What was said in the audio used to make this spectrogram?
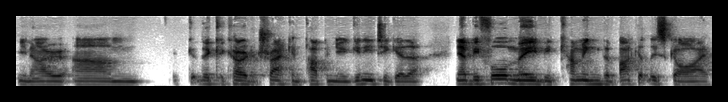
you know, um, the Kokoda Track in Papua New Guinea together. Now, before me becoming the bucket list guy,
